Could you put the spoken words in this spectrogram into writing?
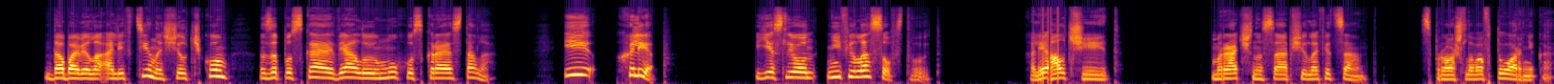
— добавила Алевтина щелчком, запуская вялую муху с края стола. «И хлеб, если он не философствует». «Хлеб молчит», — мрачно сообщил официант. «С прошлого вторника».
